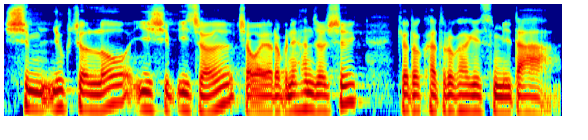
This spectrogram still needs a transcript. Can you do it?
16절로 22절 저와 여러분이 한 절씩 교독하도록 하겠습니다.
